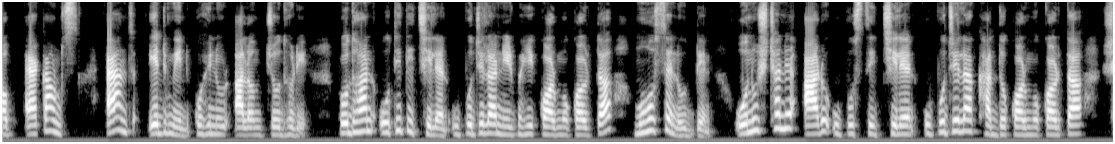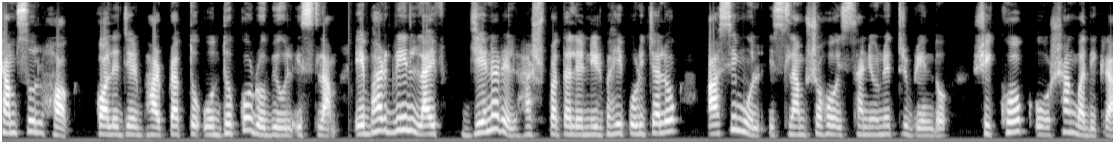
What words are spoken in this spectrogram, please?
of accounts and admin Kohinoor Alam Chowdhury. প্রধান অতিথি ছিলেন উপজেলা নির্বাহী কর্মকর্তা মোহসেন উদ্দিন। অনুষ্ঠানে আরও উপস্থিত ছিলেন উপজেলা খাদ্য কর্মকর্তা শামসুল হক, কলেজের ভারপ্রাপ্ত অধ্যক্ষ Rabiul Islam, evergreen life general হাসপাতালের নির্বাহী পরিচালক আসিমুল ইসলাম সহ স্থানীয় নেতৃবৃন্দ, শিক্ষক ও সাংবাদিকরা।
